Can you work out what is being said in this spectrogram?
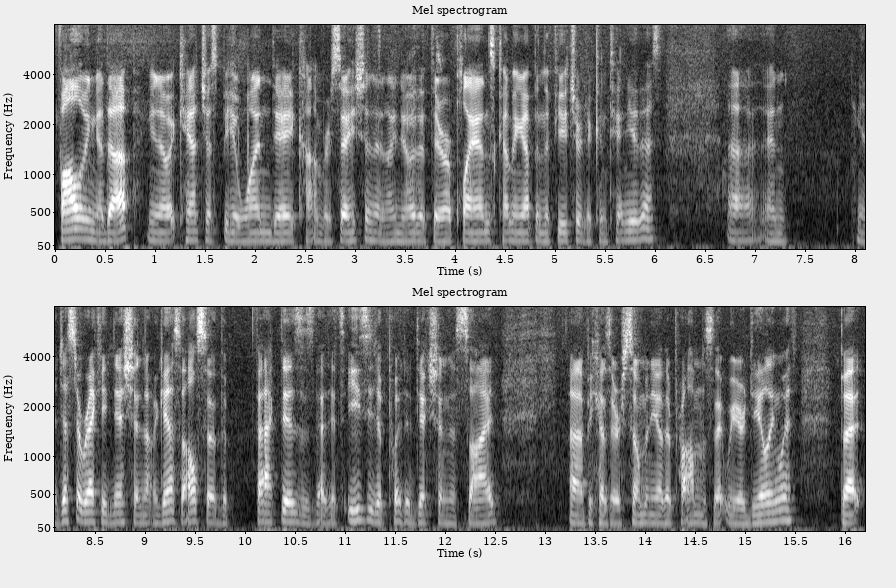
following it up. You know, it can't just be a one-day conversation. And I know that there are plans coming up in the future to continue this. Uh, and you know, just a recognition. I guess also the fact is is that it's easy to put addiction aside uh, because there are so many other problems that we are dealing with. But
